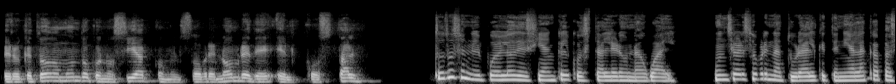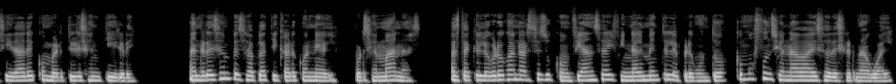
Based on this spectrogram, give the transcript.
pero que todo el mundo conocía con el sobrenombre de El Costal. Todos en el pueblo decían que el Costal era un nahual, un ser sobrenatural que tenía la capacidad de convertirse en tigre. Andrés empezó a platicar con él, por semanas, hasta que logró ganarse su confianza y finalmente le preguntó cómo funcionaba eso de ser nahual,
